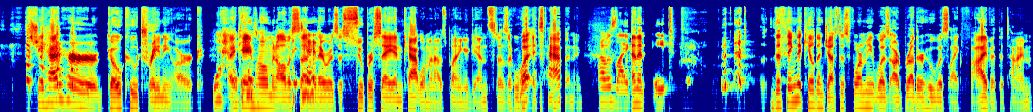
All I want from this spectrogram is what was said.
she had her Goku training arc. Yeah, I, I came did. home and all of a sudden there was a Super Saiyan Catwoman I was playing against. I was like, "What is happening?" I was like, and then eight the thing that killed Injustice for me was our brother, who was like five at the time,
